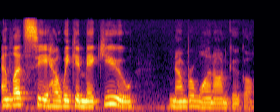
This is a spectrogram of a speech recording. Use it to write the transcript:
and let's see how we can make you number one on Google.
